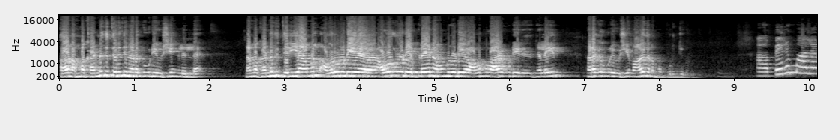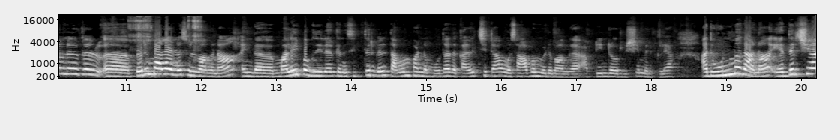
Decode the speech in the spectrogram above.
அதாவது நம்ம கண்ணுக்கு தெரிஞ்சு நடக்கக்கூடிய விஷயங்கள் இல்லை. நம்ம கண்ணுக்கு தெரியாமல் அவர்களுடைய அவர்களுடைய பிளேன் அவங்களுடைய அவங்க வாழக்கூடிய நிலையில் நடக்கக்கூடிய விஷயமாக இதை நம்ம புரிஞ்சுக்கணும். பெரும்பாலானவர்கள் பெரும்பாலும் என்ன சொல்லுவாங்கன்னா இந்த மலைப்பகுதியில இருக்க இந்த சித்தர்கள் தவம் பண்ணும்போது அதை கழிச்சிட்டா அவங்க சாபம் விடுவாங்க அப்படின்ற ஒரு விஷயம் இருக்கு இல்லையா? அது உண்மைதானா? எதிர்ச்சியா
